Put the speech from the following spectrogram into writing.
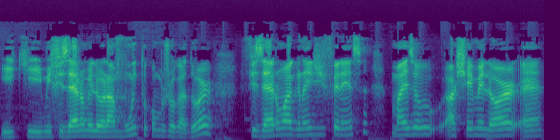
e que me fizeram melhorar muito como jogador fizeram uma grande diferença, mas eu achei melhor é,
